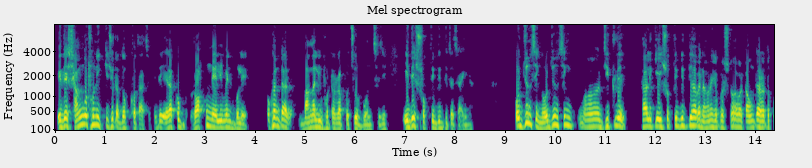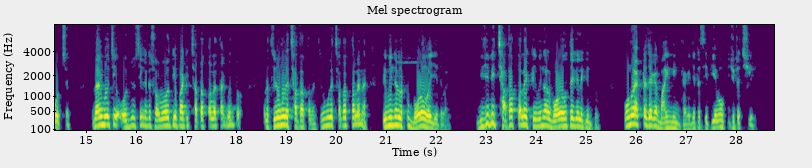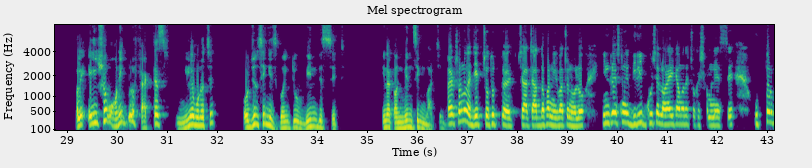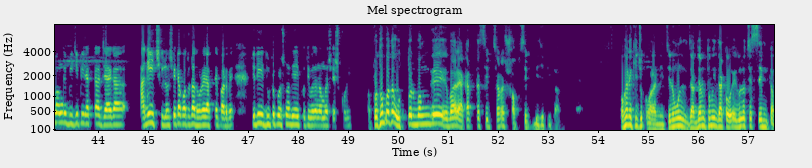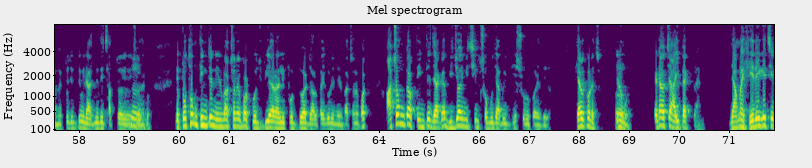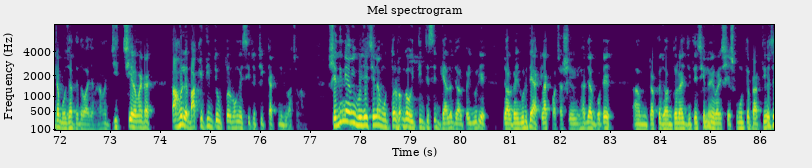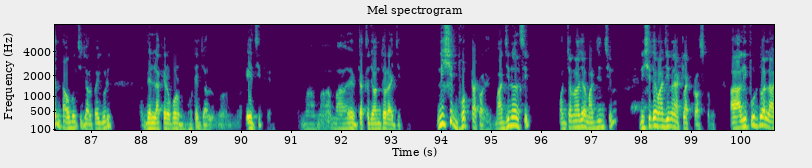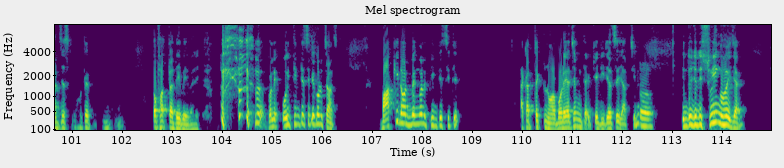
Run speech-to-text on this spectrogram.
এদের সাংগঠনিক কিছুটা দক্ষতা আছে, কিন্তু এরা খুব রটন এলিমেন্ট বলে ওখানকার বাঙালি ভোটাররা প্রচুর বলছে যে এদের শক্তি বৃদ্ধিটা চাই না। অর্জুন সিং অর্জুন সিং জিতলে তাহলে কি এই শক্তি বৃদ্ধি হবে? না, অনেকে প্রশ্ন আবার কাউন্টার হয়তো করছেন। আমি বলছি, অর্জুন সিং একটা সর্বভারতীয় পার্টির ছাতার তলায় থাকবেন তো? ওটা তৃণমূলের ছাতার তলায়। তৃণমূলের ছাতার তলায় না ক্রিমিনাল খুব বড় হয়ে যেতে পারে। বিজেপির ছাতার তলায় ক্রিমিনাল বড় হতে গেলে কিন্তু কোনো একটা জায়গায় বাইন্ডিং থাকে যেটা সিপিএমও কিছুটা ছিল। ফলে এই সব অনেকগুলো ফ্যাক্টার্স মিলে মনে হচ্ছে Arjun Singh is going to win this seat in a convincing margin শোনো না যে চতুর্থ চার দফা নির্বাচন হলো ইন্টারেস্টিং দিলীপ ঘোষের লড়াইটা আমাদের চোখের সামনে এসছে। উত্তরবঙ্গে বিজেপির একটা জায়গা আগেই ছিল সেটা কতটা ধরে রাখতে পারবে? যদি এই দুটো প্রশ্ন দিয়ে এই প্রতিবেদন আমরা শেষ করি। প্রথম কথা উত্তরবঙ্গে এবার একাত্তর সিট ছাড়া সব সিট বিজেপি পাবে। ওখানে কিছু করার নেই। তৃণমূল যার জন্য তুমি দেখো এগুলো হচ্ছে সিমটম একটু যদি তুমি রাজনীতি ছাত্র হিসেবে দেখো যে প্রথম তিনটে নির্বাচনের পর কুচবিহার আলিপুরদুয়ার জলপাইগুড়ি নির্বাচনের পর আচমকা তিনটে জায়গায় বিজয় মিছিল সবুজ আবির দিয়ে শুরু করে দিল। খেয়াল করেছ? তৃণমূল। এটা হচ্ছে আইপ্যাক প্ল্যান। যে আমরা হেরে গেছি এটা বোঝাতে দেওয়া যাবে না। আমরা জিতছি এরকম একটা তাহলে বাকি তিনটে উত্তরবঙ্গের সিটে ঠিকঠাক নির্বাচন হবে। সেদিনই আমি বুঝেছিলাম উত্তরবঙ্গে ওই তিনটে সিট গেল জলপাইগুড়ি জলপাইগুড়িতে এক লাখ পঁচাশি হাজার ভোটে ডক্টর জয়ন্ত রায় জিতেছিলেন, এবারে শেষ মুহূর্তে প্রার্থী হয়েছেন, তাও বলছি জলপাইগুড়ি দেড় লাখের ওপর ভোটে জল, এ জিতবেন ডক্টর জয়ন্ত রায় জিতবেন। নিশ্চিত ভোটটা করে মার্জিনাল সিট পঞ্চান্ন হাজার মার্জিন ছিল নিশ্চিতের মার্জিনও এক লাখ ক্রস করবে। আর আলিপুরদুয়ার লার্জেস্ট ভোটের তফাতটা দেবে এবারে। ফলে ওই তিনটে সিটে কোনো চান্স বাকি নর্থ বেঙ্গলের তিনটে সিটে এক আধটা একটু নড়বড়ে আছে আমি সেই ডিটেলসে যাচ্ছি না। কিন্তু যদি সুইং হয়ে যায়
